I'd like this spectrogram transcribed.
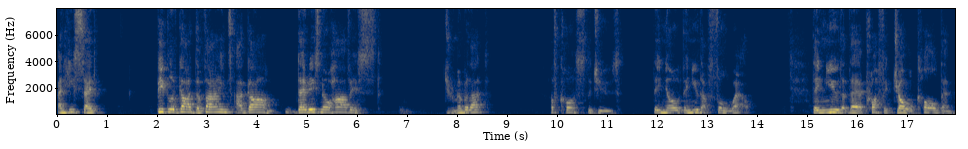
and he said, People of God, the vines are gone. There is no harvest. Do you remember that? Of course, the Jews They know they knew that full well. They knew that their prophet Joel called them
